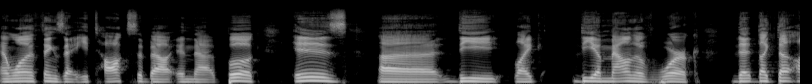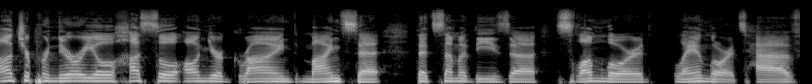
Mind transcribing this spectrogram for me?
And one of the things that he talks about in that book is uh, the like the amount of work that like the entrepreneurial hustle on your grind mindset that some of these uh, slumlord landlords have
